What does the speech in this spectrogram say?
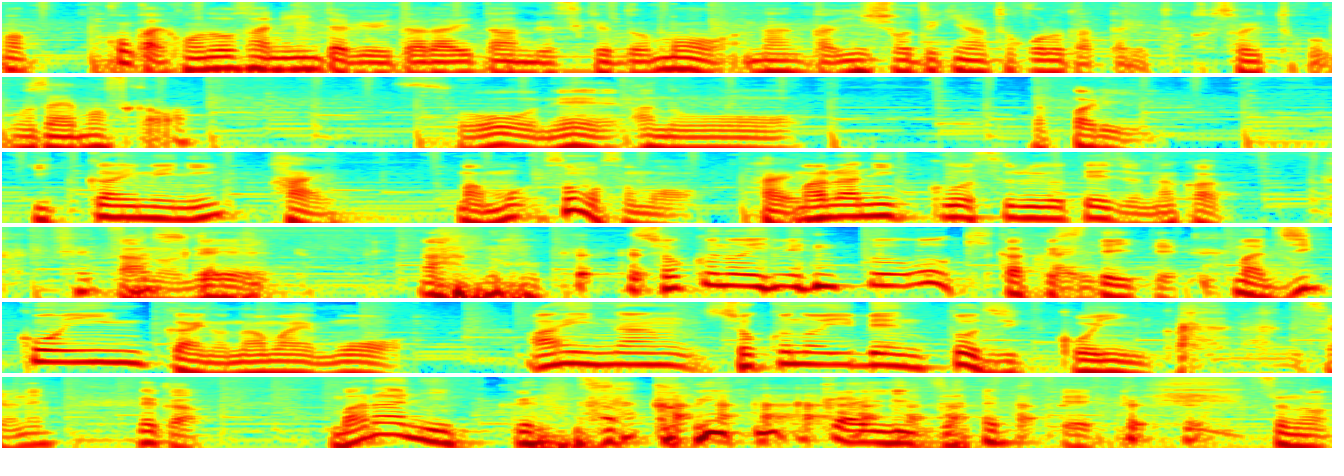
まあ、今回近藤さんにインタビューいただいたんですけどもなんか印象的なところだったりとかそういうところございますか？そうね。あのやっぱり1回目に、はい。まあ、もそもそもはい。マラニックをする予定じゃなかったので、あの食のイベントを企画していて、まあ、実行委員会の名前も愛南食のイベント実行委員会なんですよね。だからマラニックの実行委員会じゃなくてその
